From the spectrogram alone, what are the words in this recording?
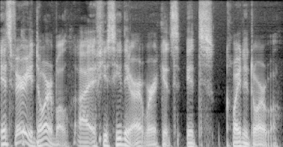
It's very adorable. Uh, if you see the artwork, it's it's quite adorable.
